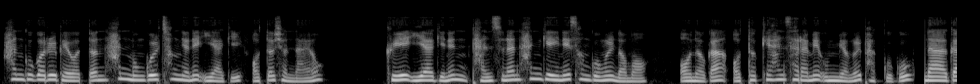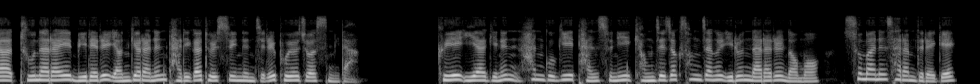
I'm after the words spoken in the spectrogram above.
한국어를 배웠던 한 몽골 청년의 이야기 어떠셨나요? 그의 이야기는 단순한 한 개인의 성공을 넘어 언어가 어떻게 한 사람의 운명을 바꾸고 나아가 두 나라의 미래를 연결하는 다리가 될 수 있는지를 보여주었습니다. 그의 이야기는 한국이 단순히 경제적 성장을 이룬 나라를 넘어 수많은 사람들에게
